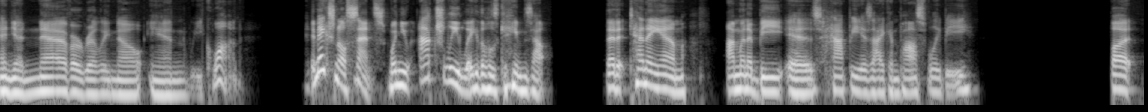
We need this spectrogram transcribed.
and you never really know in week one. It makes no sense when you actually lay those games out that at 10 a.m., I'm going to be as happy as I can possibly be, but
